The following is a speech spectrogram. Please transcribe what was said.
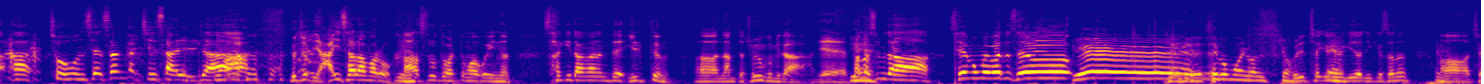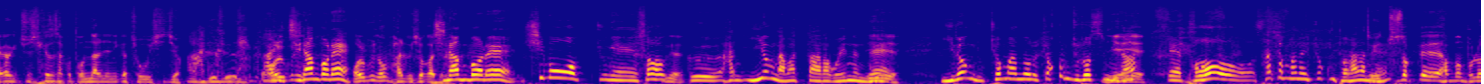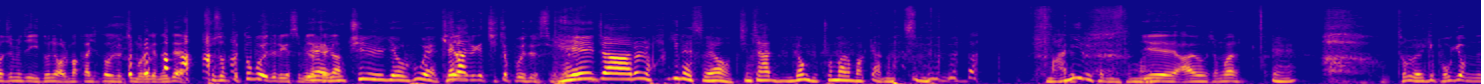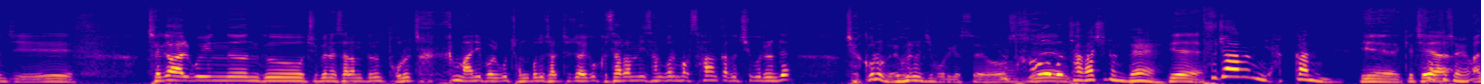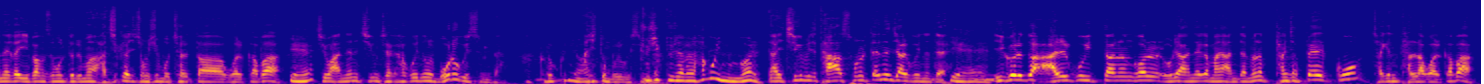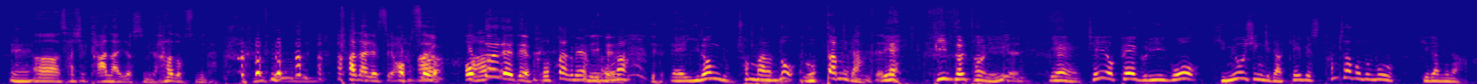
아, 좋은 세상 같이 살자. 요즘 야, 이 사람아로 예. 가수로도 활동하고 있는 사기 당하는데 1등 어, 남자 조용구입니다. 예, 반갑습니다. 새해 복 많이 받으세요. 예. 새해 복 많이 받으시죠. 우리 최경영 예. 기자님께서는 어, 제가 주식해서 자꾸 돈 날리니까 좋으시죠. 아닙니다. 아니, 얼굴이- 지난번에 얼굴이 너무 밝으셔가지고. 지난번에 15억 중에서 네. 그한 2억 남았다라고 했는데 예, 예. 1억 6천만 원으로 조금 줄었습니다. 예, 예, 더 4천만 원이 조금 더 나갔네. 추석 때 한번 불러주면 이제 이 돈이 얼마까지 떨어질지 모르겠는데 추석 때 또 보여드리겠습니다. 예, 제가 6, 7개월 후에 기자님에게 직접 보여드렸습니다. 계좌를 확인했어요. 진짜 한 1억 6천만 원밖에 안 남았습니다. 많이 잃으셨네요, 정말. 예, 아유 정말 예. 저는 왜 이렇게 복이 없는지 제가 알고 있는 그 주변의 사람들은 돈을 참 많이 벌고 정보도 잘 투자하고 그 사람이 산 거는 막 상한가도 치고 그러는데 제 거는 왜 그런지 모르겠어요. 그 사업은 예. 잘 하시는데 예, 투자는 약간 예, 그제 서투세요? 아내가 이 방송을 들으면 아직까지 정신 못 차렸다고 할까봐 예. 지금 아내는 지금 제가 하고 있는 걸 모르고 있습니다. 아, 그렇군요. 아직도 모르고 있습니다. 주식 투자를 하고 있는 걸 아니 지금 이제 다 손을 뗐는지 알고 있는데 예. 이거라도 알고 있다는 걸 우리 아내가 많이 안다면 당장 뺏고 자기한테 달라고 할까봐 예. 어, 사실 다 날렸습니다. 하나도 없습니다. 다 날렸어요. 없어요. 아, 없다 아, 그래야 돼요. 없다 그래야 되는구나. 예, 1억 6천만 원도 없답니다. 네. 예, 빈털터리. 예, 제 옆에 그리고 김효신 기자, KBS 탐사보도부 기자입니다.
